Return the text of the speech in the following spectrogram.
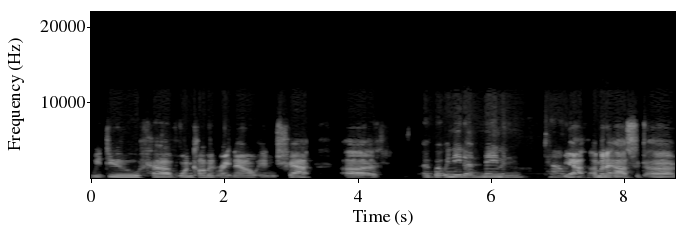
we do have one comment right now in chat. Uh, Uh, But we need a name and town. yeah, I'm going to ask uh,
